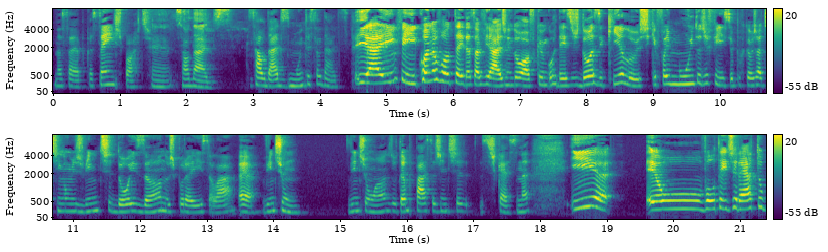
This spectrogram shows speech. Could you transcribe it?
nessa época, sem esporte. É, saudades. Saudades, muitas saudades. E aí, enfim, quando eu voltei dessa viagem do off, que eu engordei esses 12 quilos, que foi muito difícil, porque eu já tinha uns 22 anos por aí, sei lá. É, 21. 21 anos, o tempo passa, a gente esquece, né? E eu voltei direto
